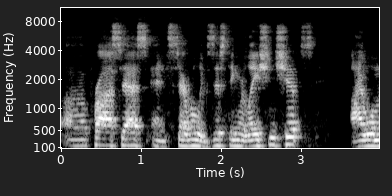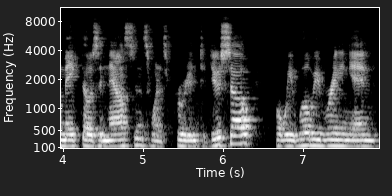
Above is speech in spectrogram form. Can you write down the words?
uh, process and several existing relationships. I will make those announcements when it's prudent to do so but we will be bringing in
